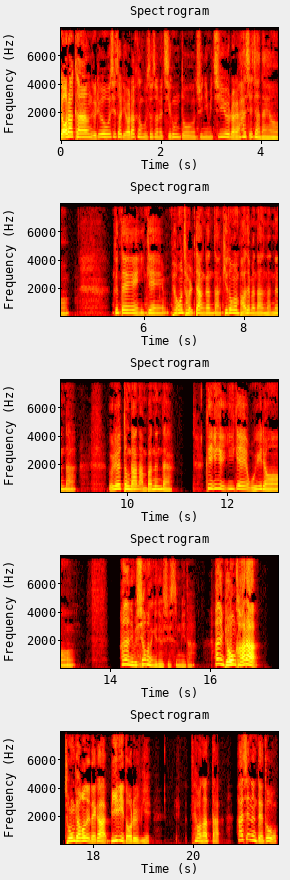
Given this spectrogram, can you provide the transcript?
열악한 의료시설이 열악한 곳에서는 지금도 주님이 치유를 하시잖아요. 근데 이게 병원 절대 안 간다. 기도만 받으면 나는 낫는다. 의료활동 나는 안 받는다. 그 이게 이게 오히려 하나님을 시험하는 게 될 수 있습니다. 하나님 병원 가라. 좋은 병원을 내가 미리 너를 위해 세워놨다. 하시는데도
